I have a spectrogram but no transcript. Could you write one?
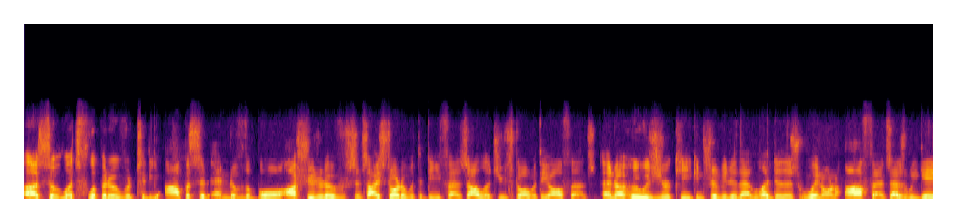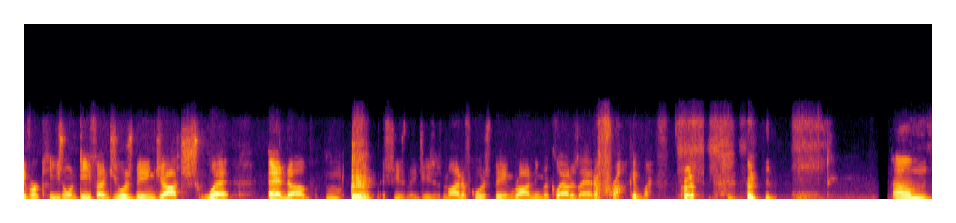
Uh, so let's flip it over to the opposite end of the ball. I'll shoot it over since I started with the defense. I'll let you start with the offense. And uh, who is your key contributor that led to this win on offense? As we gave our keys on defense, yours being Josh Sweat, and uh, excuse me, Jesus, mine of course being Rodney McLeod, as I had a frog in my throat. um,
